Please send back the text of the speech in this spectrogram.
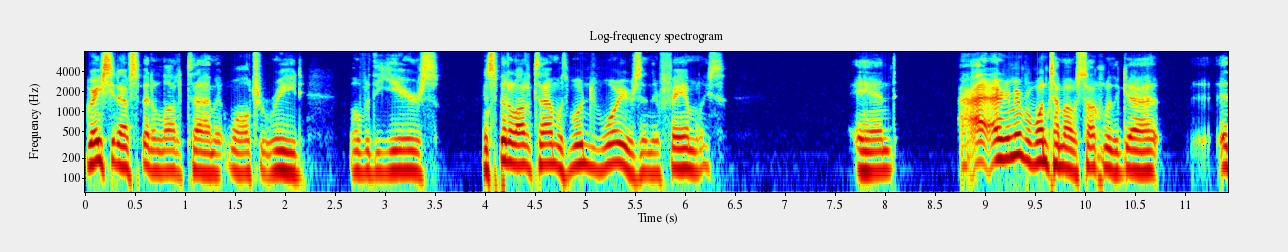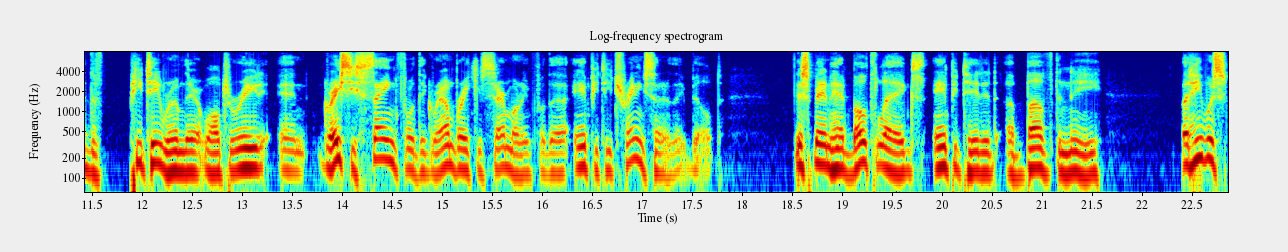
Gracie and I have spent a lot of time at Walter Reed over the years and spent a lot of time with wounded warriors and their families. And I, I remember one time I was talking with a guy at the PT room there at Walter Reed, and Gracie sang for the groundbreaking ceremony for the amputee training center they built. This man had both legs amputated above the knee, but he was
